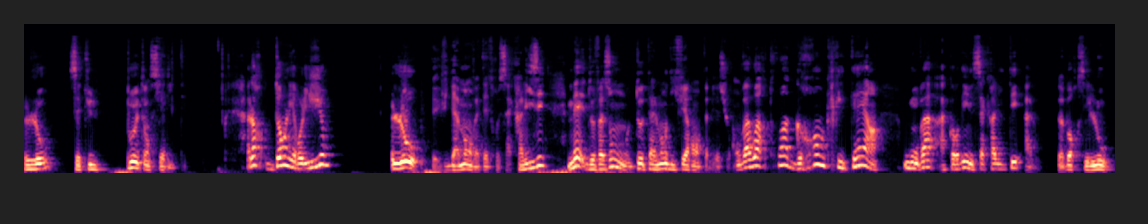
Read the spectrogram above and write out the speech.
L'eau, c'est une potentialité. Alors, dans les religions, l'eau, évidemment, va être sacralisée, mais de façon totalement différente, bien sûr. On va avoir trois grands critères où on va accorder une sacralité à l'eau. D'abord, c'est l'eau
